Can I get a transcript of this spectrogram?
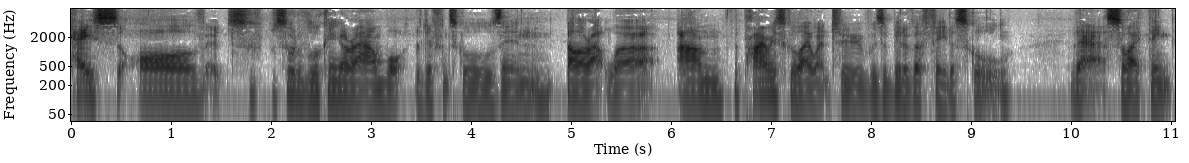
case of it's sort of looking around what the different schools in Ballarat were. Um, the primary school I went to was a bit of a feeder school there, so I think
